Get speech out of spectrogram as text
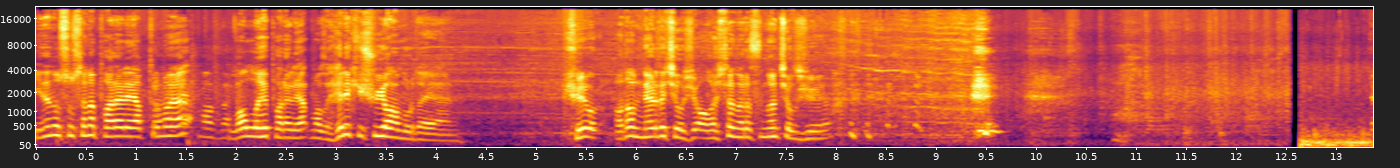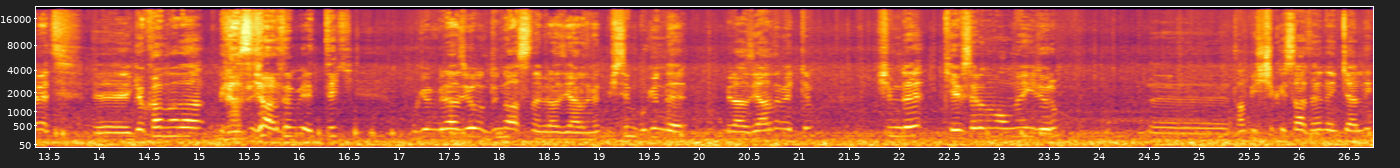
İnan olsun sana parayla yaptırmaya Parayla yapmazlar. vallahi parayla yapmazlar. Hele ki şu yağmurda yani. Şuraya bak adam nerede çalışıyor? Ağaçların arasından çalışıyor ya. evet, e, Gökhan'la da biraz yardım ettik. Bugün biraz yoğun. Dün de aslında biraz yardım etmiştim. Bugün de biraz yardım ettim. Şimdi Kevser Hanım almaya gidiyorum. E, tam iş çıkış saatine denk geldik.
